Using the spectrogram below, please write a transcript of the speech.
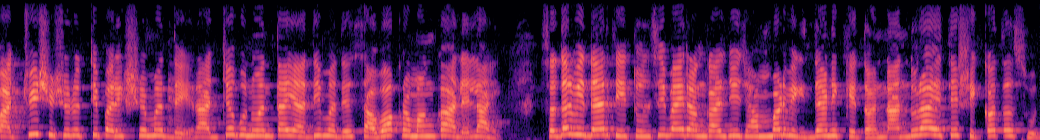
पाचवी शिष्यवृत्ती परीक्षेमध्ये राज्य गुणवंता यादीमध्ये सहावा क्रमांक आलेला आहे. सदर विद्यार्थी तुलसीबाई रंगालजी झांबड विद्यानिकेतन नांदुरा येथे शिकत असून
